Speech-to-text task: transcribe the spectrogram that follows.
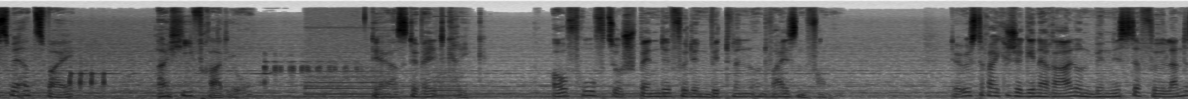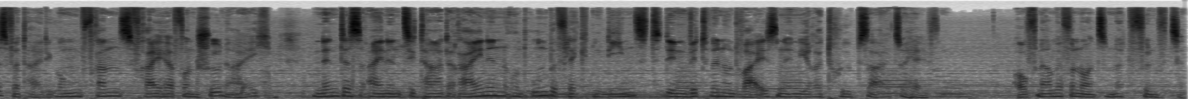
SWR 2 Archivradio Der Erste Weltkrieg Aufruf zur Spende für den Witwen- und Waisenfonds der österreichische General und Minister für Landesverteidigung Franz Freiherr von Schöneich nennt es einen Zitat reinen und unbefleckten Dienst, den Witwen und Waisen in ihrer Trübsal zu helfen. Aufnahme von 1915.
